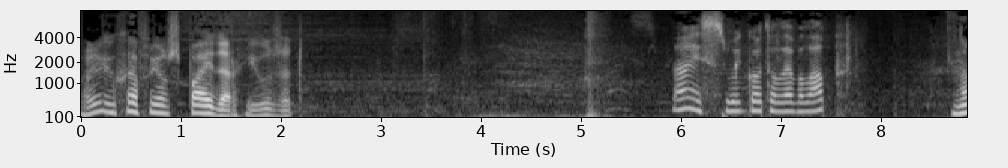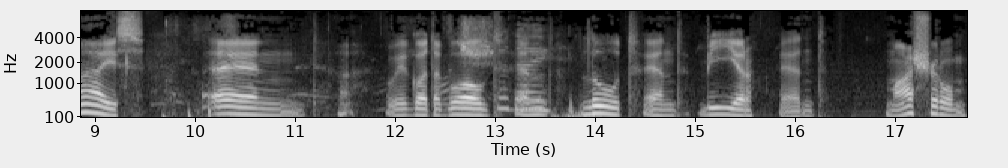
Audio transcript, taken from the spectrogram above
Well, you have your spider, use it. Nice. We got a level up. Nice. And uh, we got a gold and loot and beer and mushroom.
